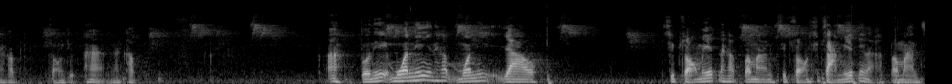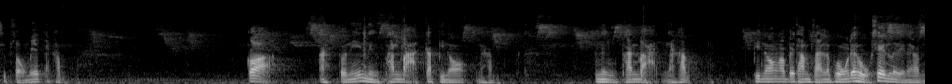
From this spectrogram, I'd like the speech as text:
นะครับสองจุดห้านะครับอะตัวนี้ม้วนนี้นะครับม้วนนี้ยาวสิบสองเมตรนะครับ ประมาณสิบสองสิบสามเมตรนี่แหละประมาณสิบสองเมตรนะครับ ก็อะตัวนี้หนึ่งพันบาทครับพี่น้องนะครับหนึ่งพันบาทนะครับ พี่น้องเอาไปทำสายลำโพงได้หกเส้นเลยนะครับ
